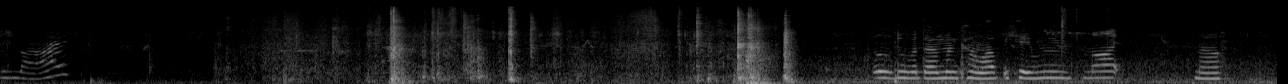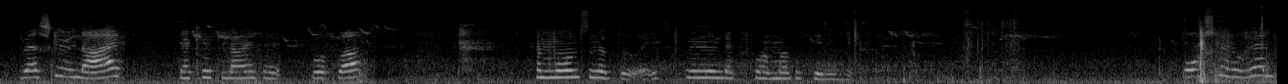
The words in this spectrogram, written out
Du lege? Ved du, hvordan man kommer op i himlen? Nej. Nå. Hvad skal vi lege? Jeg kan ikke lege det. Hvorfor? Han Mogensen er død af. Så vi kan få ham op i himlen. Hvor skal du hen?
